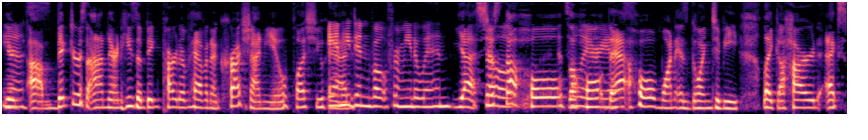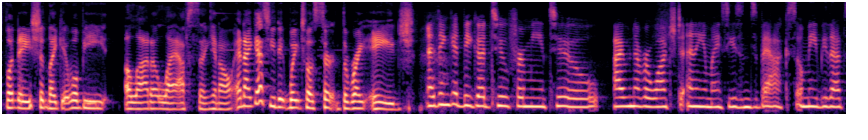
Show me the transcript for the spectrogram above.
Yes. um, Victor's on there, and he's a big part of having a crush on you. Plus, you had and he didn't vote for me to win Yes, So, just the whole the whole that whole one is going to be like a hard explanation. Like it will be a lot of laughs, and you know. And I guess you did wait till a certain the right age. I think it'd be good too for me to. I've never watched any of my seasons back, so maybe that's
